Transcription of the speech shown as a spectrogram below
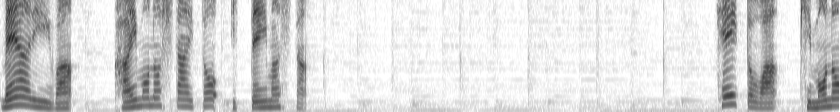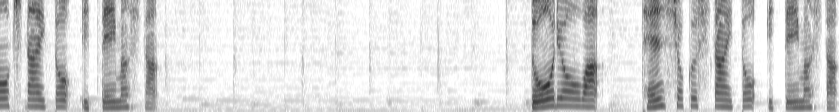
メアリーは買い物したいと言っていました。ケイトは着物を着たいと言っていました。同僚は転職したいと言っていました。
